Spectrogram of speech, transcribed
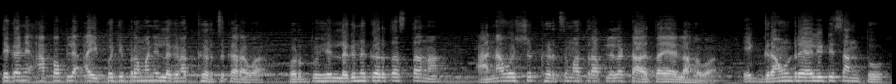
प्रत्येकाने आपापल्या ऐपतीप्रमाणे लग्नात खर्च करावा. परंतु हे लग्न करत असताना अनावश्यक खर्च मात्र आपल्याला टाळता यायला हवा. एक ग्राउंड रियालिटी सांगतो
